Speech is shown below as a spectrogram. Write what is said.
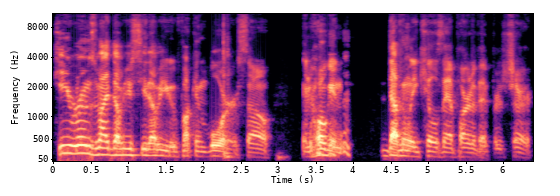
He ruins my WCW fucking lore. So, and Hogan definitely kills that part of it for sure.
